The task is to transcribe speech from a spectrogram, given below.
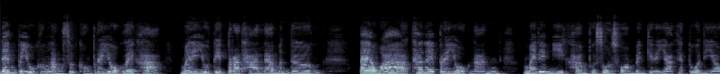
เด้งไปอยู่ข้างหลังสุดของประโยคเลยค่ะ ไม่ได้อยู่ติดประธานแล้วเหมือนเดิม แต่ว่าถ้าในประโยคนั้นไม่ได้มีคำ person form เป็นกริยาแค่ตัวเดียว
